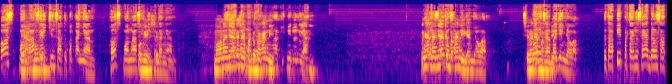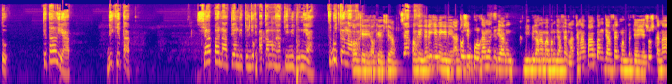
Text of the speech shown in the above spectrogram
Host, mohon Ya, maaf, saya mungkin- izin satu pertanyaan. Host, mohon maaf, izin siap. pertanyaan. Mau nanya ke siapa? Ke Bang Andi? Menghakimi dunia. Enggak Boleh nanya ke Bang Andi kan? Jawab. Silakan Boleh Bang siapa Andi. aja yang jawab. Tetapi pertanyaan saya adalah satu. Kita lihat di kitab. Siapa nanti yang ditunjuk akan menghakimi dunia? Sebutkan nama. Oke oke siap. Siapa? Oke jadi gini gini, aku simpulkan yang dibilang sama Bang Jafet lah. Kenapa Bang Jafet mempercayai Yesus? Karena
